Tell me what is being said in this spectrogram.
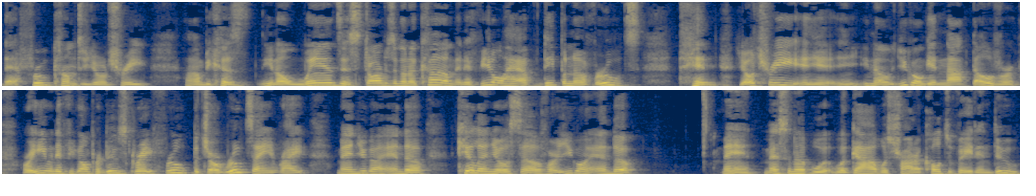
that fruit come to your tree. Um, because you know winds and storms are going to come, and if you don't have deep enough roots, then your tree, and you, you know, you're gonna get knocked over. Or even if you're gonna produce great fruit, but your roots ain't right, man, you're gonna end up killing yourself, or you're gonna end up man, messing up what, what God was trying to cultivate and do.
